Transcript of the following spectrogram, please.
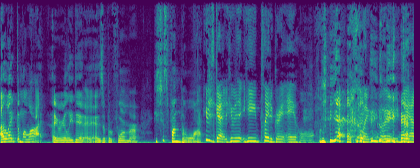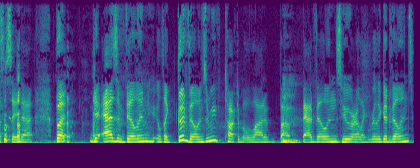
I liked him a lot. I really did as a performer. He's just fun to watch. He was good. He was, he played a great a hole. yeah, like oh, you do have to say that. But yeah, as a villain, like good villains, and we've talked about a lot about bad villains who are like really good villains.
